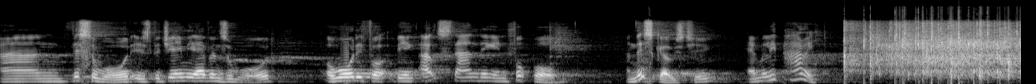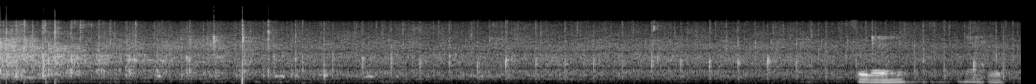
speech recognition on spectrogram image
And this award is the Jamie Evans Award, awarded for being outstanding in football. And this goes to Emily Parry. Stay there, Emily. Thank you.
